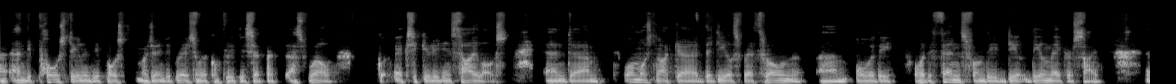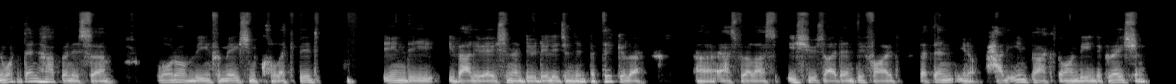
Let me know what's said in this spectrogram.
uh, and the post-deal and the post-merger integration were completely separate as well executed in silos, and um, almost like uh, the deals were thrown um, over the over the fence from the deal, deal maker side. And what then happened is uh, a lot of the information collected in the evaluation and due diligence, in particular, uh, as well as issues identified that then you know had impact on the integration.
